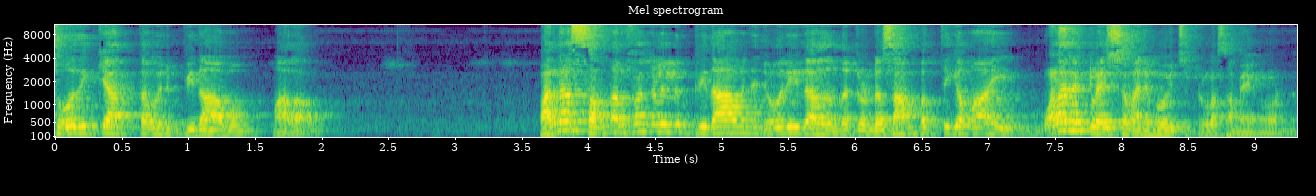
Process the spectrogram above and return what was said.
ചോദിക്കാത്ത ഒരു പിതാവും മാതാവും. പല സന്ദർഭങ്ങളിലും പിതാവിന് ജോലിയില്ലാതെ നിന്നിട്ടുണ്ട്. സാമ്പത്തികമായി വളരെ ക്ലേശം അനുഭവിച്ചിട്ടുള്ള സമയങ്ങളുണ്ട്.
